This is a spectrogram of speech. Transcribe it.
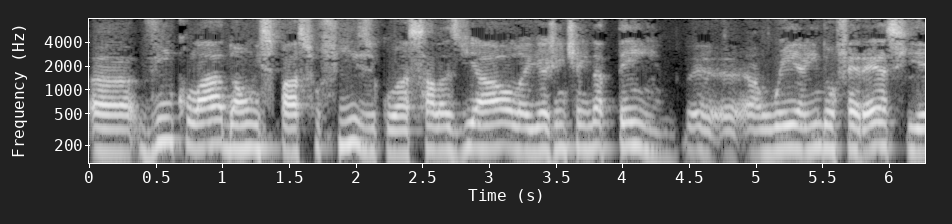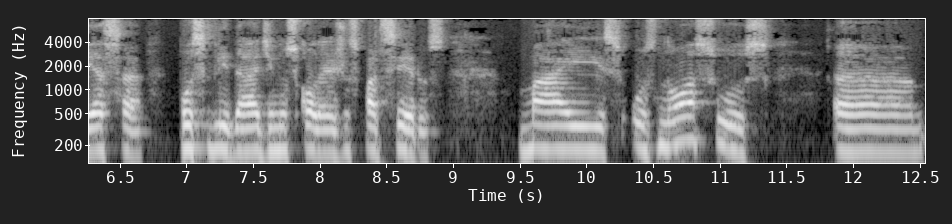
uh, vinculado a um espaço físico, às salas de aula, e a gente ainda tem, eh, a UEI ainda oferece essa possibilidade nos colégios parceiros. Mas os nossos uh,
